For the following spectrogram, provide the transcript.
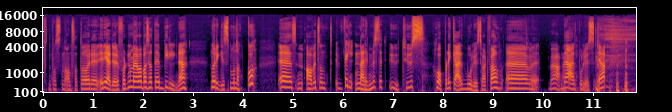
Aftenposten-ansatte å redegjøre for den. Men jeg må bare si at det bildet, Norges Monaco, eh, av et sånt vel, nærmest et uthus Håper det ikke er et bolighus, i hvert fall. Eh, Det er det. det er et bolighus, ja.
